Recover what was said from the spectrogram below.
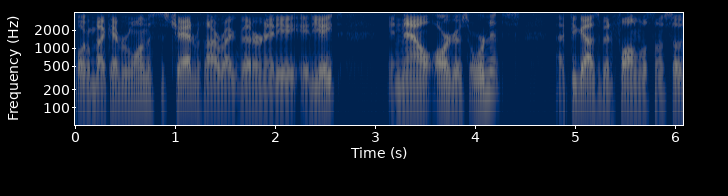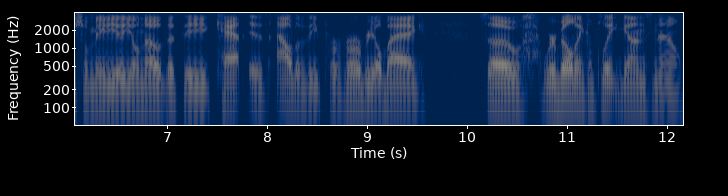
Welcome back everyone. This is Chad with Iraq Veteran 8888 and now Argos Ordnance. If you guys have been following us on social media, you'll know that the cat is out of the proverbial bag. So we're building complete guns now.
